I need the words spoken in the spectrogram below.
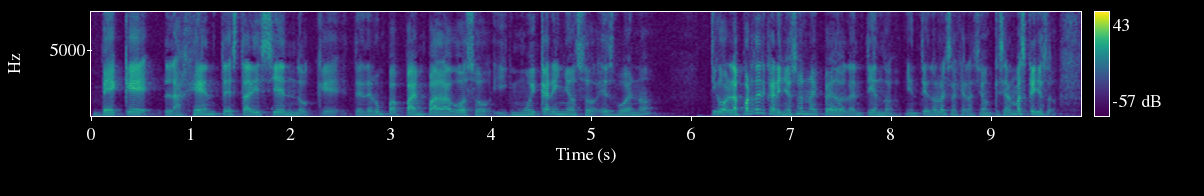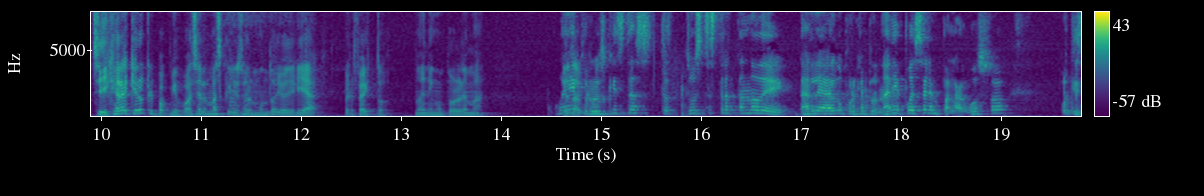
ve que la gente está diciendo que tener un papá empalagoso y muy cariñoso es bueno, digo, la parte del cariñoso no hay pedo, la entiendo, y entiendo la exageración, que sea el más cariñoso. Si dijera quiero que mi papá sea el más cariñoso del mundo, yo diría, perfecto, no hay ningún problema. Güey, pero es que estás, tú, estás tratando de darle algo, por ejemplo, nadie puede ser empalagoso, porque,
